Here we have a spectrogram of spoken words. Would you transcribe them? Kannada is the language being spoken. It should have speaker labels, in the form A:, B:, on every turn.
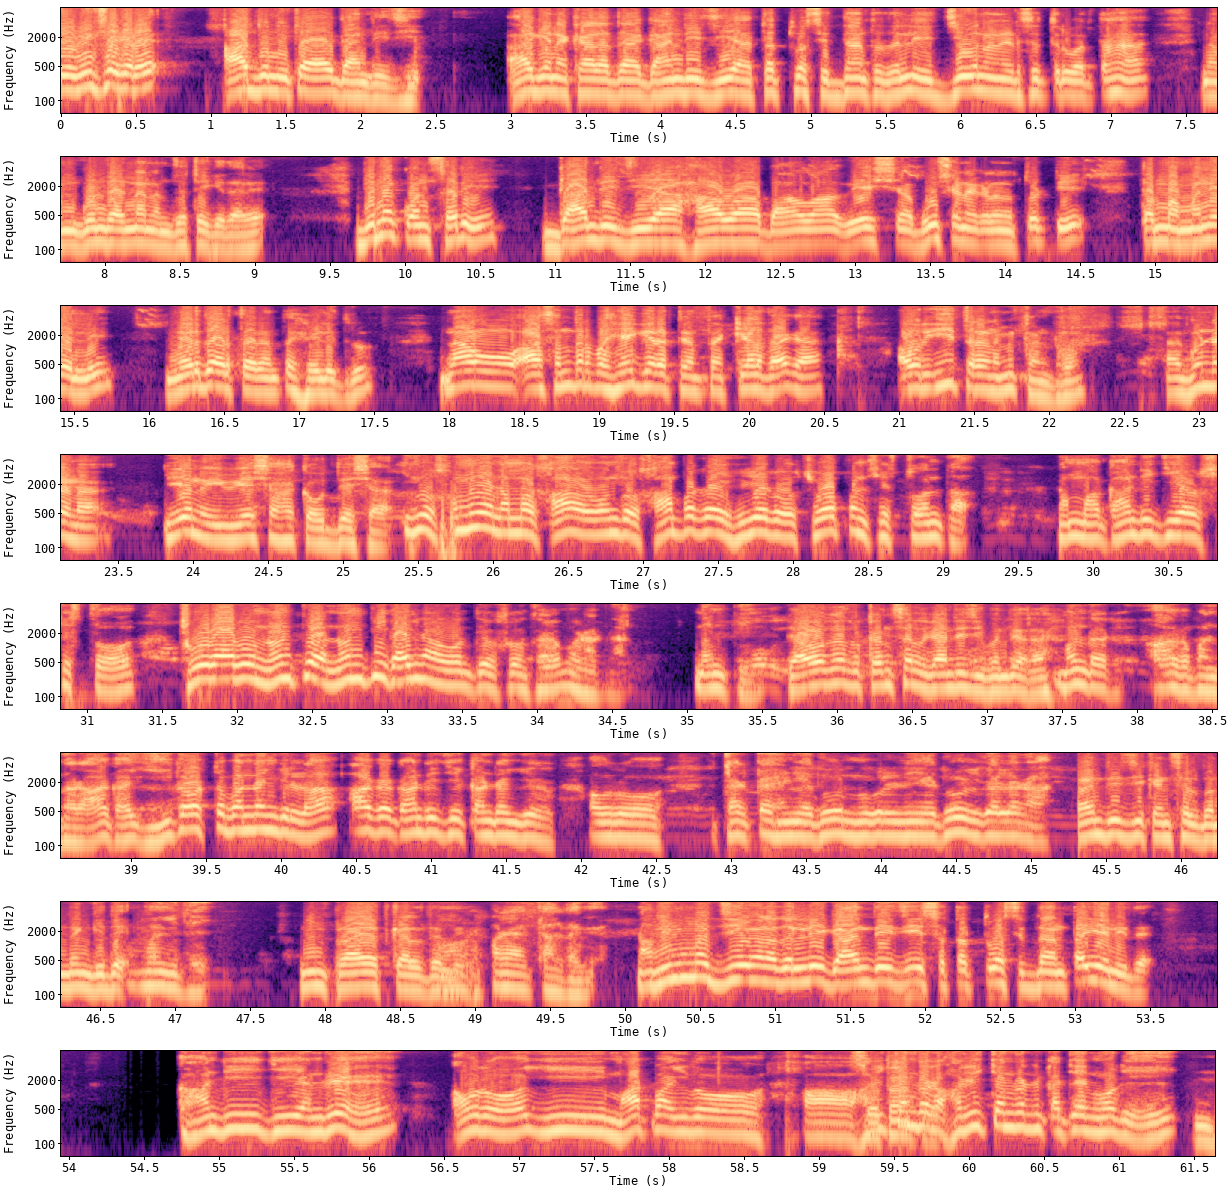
A: ಪ್ರಿಯ ವೀಕ್ಷಕರೇ, ಆಧುನಿಕ ಗಾಂಧೀಜಿ. ಆಗಿನ ಕಾಲದ ಗಾಂಧೀಜಿಯ ತತ್ವ ಸಿದ್ಧಾಂತದಲ್ಲಿ ಜೀವನ ನಡೆಸುತ್ತಿರುವಂತಹ ನಮ್ಮ ಗುಂಡಣ್ಣ ನಮ್ಮ ಜೊತೆಗಿದ್ದಾರೆ. ದಿನಕ್ಕೊಂದ್ಸರಿ ಗಾಂಧೀಜಿಯ ಹಾವ, ಭಾವ, ವೇಷ, ಭೂಷಣಗಳನ್ನು ತೊಟ್ಟಿ ತಮ್ಮ ಮನೆಯಲ್ಲಿ ನಡೆದಾಡ್ತಾರೆ ಅಂತ ಹೇಳಿದ್ರು. ನಾವು ಆ ಸಂದರ್ಭ ಹೇಗಿರತ್ತೆ ಅಂತ ಕೇಳಿದಾಗ ಅವರು ಈ ತರ ನಮಗೆ ಕಂಡ್ರು. ಗುಂಡಣ್ಣ, ಏನು ಈ ವೇಷ ಹಾಕೋ ಉದ್ದೇಶ?
B: ಇದು ಸುಮ್ಮನೆ ನಮ್ಮ ಒಂದು ಸಾಂಪ್ರದಾಯ ಹಿರಿಯರು ಶಿವಪ್ಪನ ಶಿಸ್ತು ಅಂತ. ನಮ್ಮ ಗಾಂಧೀಜಿಯವರ ಶಿಸ್ತು ಚೂರಾರು ನೆನಪು ನಂಪಿಗಾಗಿ ನಾವು ಒಂದು ದಿವಸ ಒಂಥರ ಮಾಡೋದು ನಾನು. ನೆನಪಿ
A: ಯಾವಾಗಾದ್ರೂ ಕನ್ಸಲ್ಲಿ ಗಾಂಧೀಜಿ ಬಂದ್ಯಾರ?
B: ಬಂದಾರ ಆಗ ಬಂದಾರ ಆಗ ಈಗ ಅಷ್ಟು ಬಂದಂಗಿಲ್ಲ. ಆಗ ಗಾಂಧೀಜಿ ಕಂಡಂಗೆ ಅವರು ಚರ್ಕ ಹೆಣಿಯೋದು ನುಗ್ಗಲು ನೆಯ್ಯೋದು ಇದೆಲ್ಲ
A: ಗಾಂಧೀಜಿ ಕನ್ಸಲ್ ಬಂದಂಗಿದೆ.
B: ಇದೆ
A: ನಿಮ್ ಪ್ರಾಯದ ಕಾಲದಲ್ಲಿ.
B: ಪ್ರಾಯತ್ ಕಾಲದಾಗೆ
A: ನಿಮ್ಮ ಜೀವನದಲ್ಲಿ ಗಾಂಧೀಜಿ ಸತತ್ವ ತತ್ವ ಸಿದ್ಧಾಂತ ಏನಿದೆ?
B: ಗಾಂಧೀಜಿ ಅಂದ್ರೆ ಅವರು ಈ ಮಹಾತ್ಮ ಇದು ಆ, ಹರಿಶ್ಚಂದ್ರ ಹರಿಶ್ಚಂದ್ರನ ಕಥೆ ನೋಡಿ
